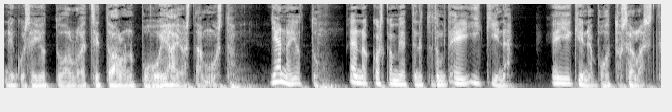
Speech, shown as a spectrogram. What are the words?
niin kuin se juttu ollut, että sitten on halunnut puhua ihan jostain muusta. Jännä juttu. En ole koskaan miettinyt tätä, mutta ei ikinä. Ei ikinä puhuttu sellaista.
